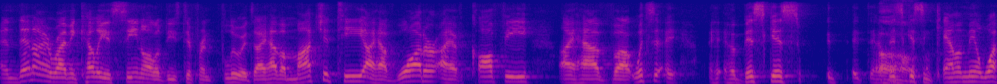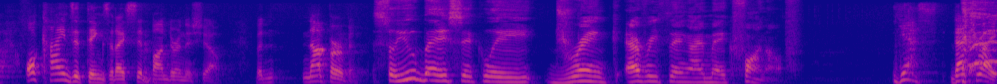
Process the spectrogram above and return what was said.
And then I arrive, and Kelly has seen all of these different fluids. I have a matcha tea, I have water, I have coffee, I have uh, what's it, hibiscus, hibiscus oh. and chamomile, what, all kinds of things that I sip on during the show, but not bourbon. So you basically drink everything I make fun of. Yes, that's right.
